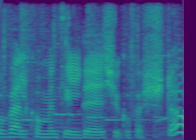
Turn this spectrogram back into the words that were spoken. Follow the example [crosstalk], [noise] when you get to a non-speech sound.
och välkommen till det 21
